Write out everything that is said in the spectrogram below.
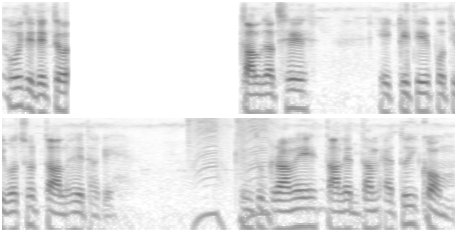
ওই যে দেখতে তাল গাছে একটিতে প্রতি বছর তাল হয়ে থাকে। কিন্তু গ্রামে তালের দাম এতই কম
